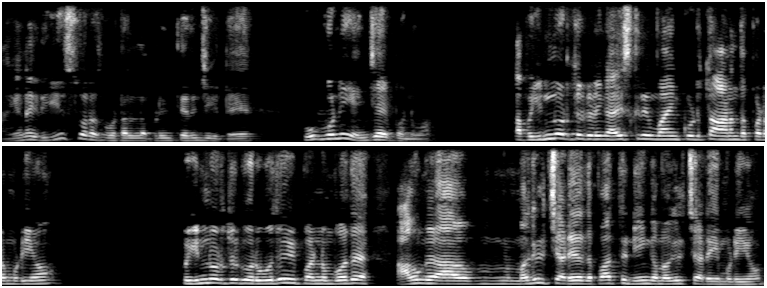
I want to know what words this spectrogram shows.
ஏன்னா இது ஈஸ்வர உடல் அப்படின்னு தெரிஞ்சுக்கிட்டு ஒவ்வொன்றையும் என்ஜாய் பண்ணுவான். அப்ப இன்னொருத்தருக்கு நீங்க ஐஸ்கிரீம் வாங்கி கொடுத்து ஆனந்தப்பட முடியும்? இப்போ இன்னொருத்தருக்கு ஒரு உதவி பண்ணும்போது அவங்க மகிழ்ச்சி அடையதை பார்த்து நீங்க மகிழ்ச்சி அடைய முடியும்.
